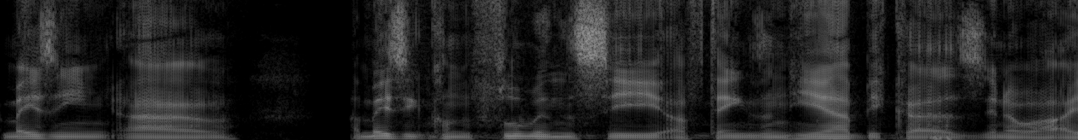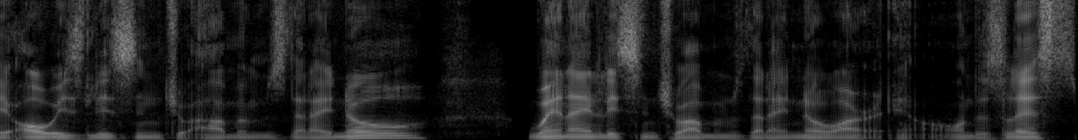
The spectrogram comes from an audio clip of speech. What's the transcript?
amazing. Uh, amazing confluency of things in here because you know I always listen to albums that I know when I listen to albums that I know are on this list,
